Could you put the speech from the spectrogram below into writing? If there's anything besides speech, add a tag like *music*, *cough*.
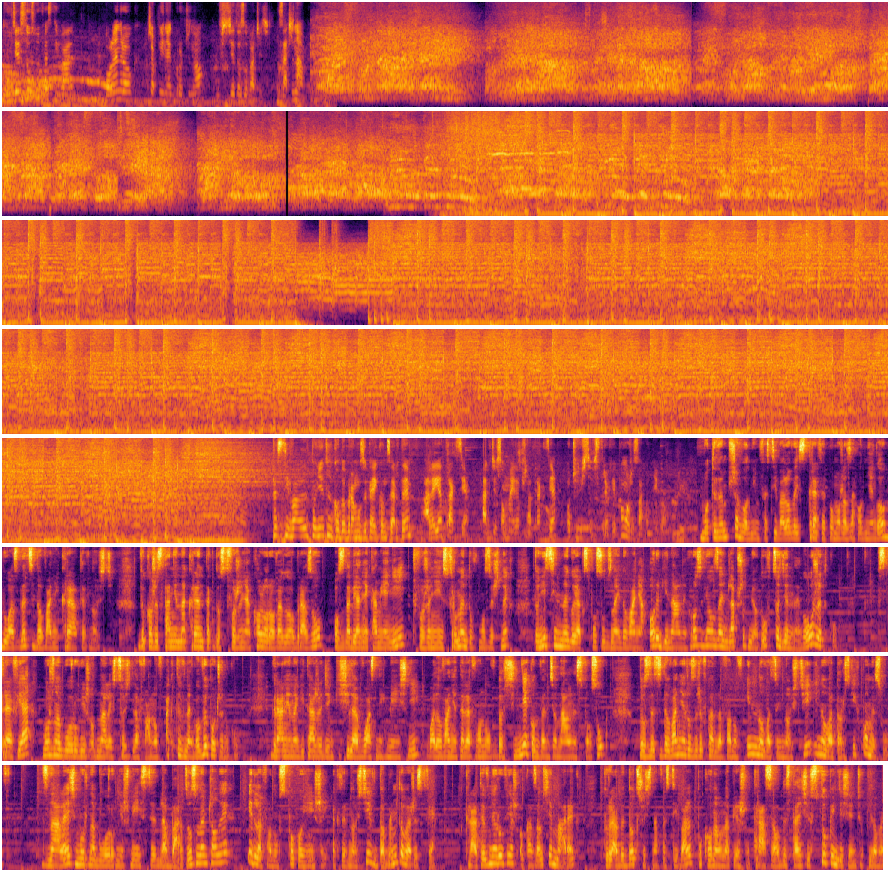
28 festiwal, Polen Rock, Czaplinek Broczyno. Musicie to zobaczyć. Zaczynamy! Festiwal to nie tylko dobra muzyka i koncerty, ale i atrakcje. A gdzie są najlepsze atrakcje? Oczywiście w strefie Pomorza Zachodniego. Motywem przewodnim festiwalowej strefy Pomorza Zachodniego była zdecydowanie kreatywność. Wykorzystanie nakrętek do stworzenia kolorowego obrazu, ozdabianie kamieni, tworzenie instrumentów muzycznych to nic innego jak sposób znajdowania oryginalnych rozwiązań dla przedmiotów codziennego użytku. W strefie można było również odnaleźć coś dla fanów aktywnego wypoczynku. Granie na gitarze dzięki sile własnych mięśni, ładowanie telefonu w dość niekonwencjonalny sposób to zdecydowanie rozrywka dla fanów innowacyjności i nowatorskich pomysłów. Znaleźć można było również miejsce dla bardzo zmęczonych i dla fanów spokojniejszej aktywności w dobrym towarzystwie. Kreatywny również okazał się Marek, który aby dotrzeć na festiwal pokonał na pieszo trasę o dystansie 150 km.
